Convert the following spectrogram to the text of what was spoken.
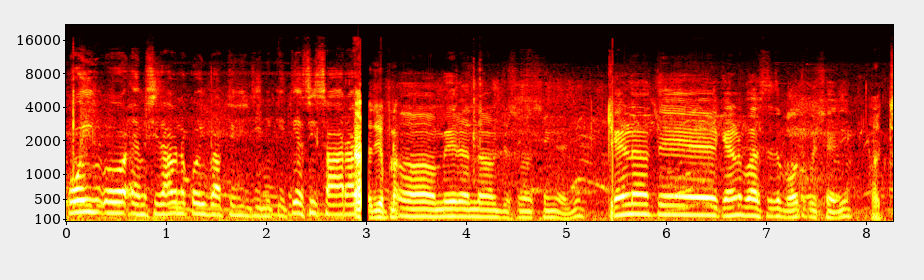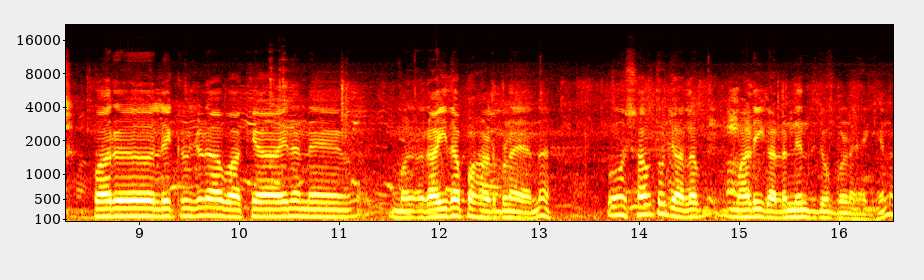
ਕੋਈ ਉਹ ਐਮਸੀ ਸਾਹਿਬ ਨੇ ਕੋਈ ਬਦਤਮੀਜੀ ਨਹੀਂ ਕੀਤੀ ਅਸੀਂ ਸਾਰਾ ਜੀ ਆਪਣਾ ਮੇਰਾ ਨਾਮ ਜਸਵੰਤ ਸਿੰਘ ਹੈ ਜੀ। ਕਹਿਣਾ ਤੇ ਕਹਿਣ ਵਾਸਤੇ ਤਾਂ ਬਹੁਤ ਕੁਝ ਹੈ ਜੀ। ਅੱਛਾ। ਪਰ ਲੇਕਿਨ ਜਿਹੜਾ ਵਾਕਿਆ ਇਹਨਾਂ ਨੇ ਰਾਈ ਦਾ ਪਹਾੜ ਬਣਾਇਆ ਨਾ ਉਹ ਸਭ ਤੋਂ ਜ਼ਿਆਦਾ ਮਾੜੀ ਗੱਲ ਨਿੰਦਯੋਗਣ ਹੈਗੀ ਹੈ ਨਾ।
